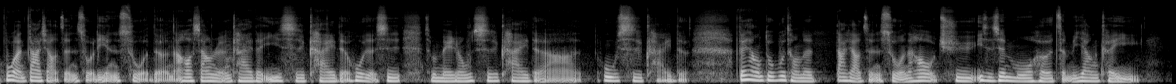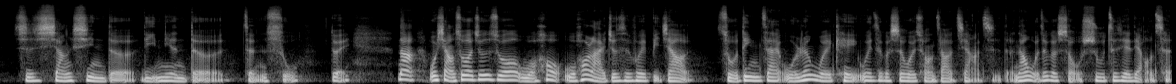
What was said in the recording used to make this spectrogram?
不管大小诊所连锁的，然后商人开的、医师开的，或者是什么美容师开的啊、护士开的，非常多不同的大小诊所，然后去一直在磨合，怎么样可以是相信的理念的诊所。对，那我想说的就是说我后我后来就是会比较。锁定在我认为可以为这个社会创造价值的，然后我这个手术这些疗程，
